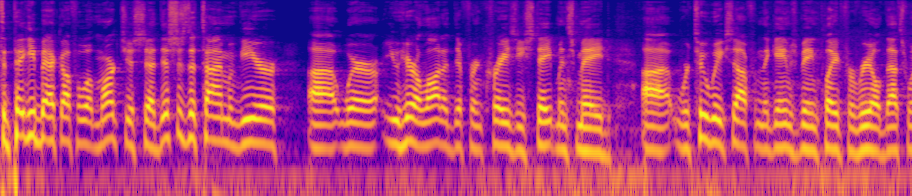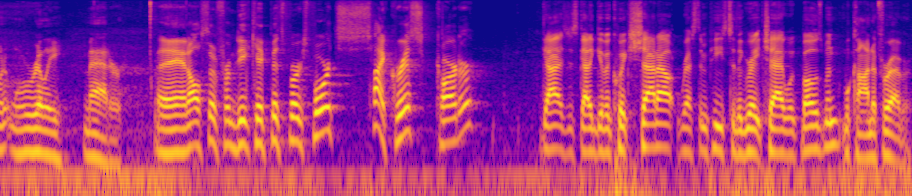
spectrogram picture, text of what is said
To piggyback off of what Mark just said, this is the time of year uh, where you hear a lot of different crazy statements made. Uh, we're two weeks out from the games being played for real. That's when it will really matter. And also from DK Pittsburgh Sports, hi, Chris Carter. Guys, just got to give a quick shout out. Rest in peace to the great Chadwick Boseman. Wakanda forever.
